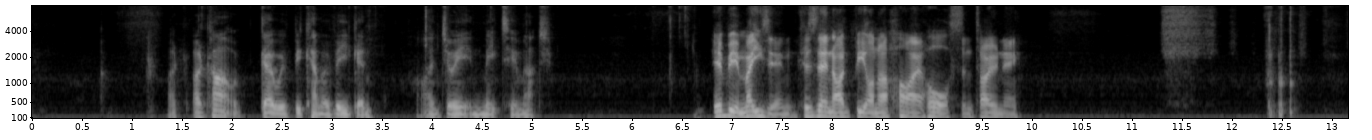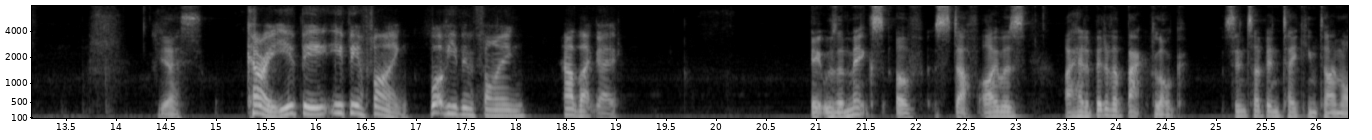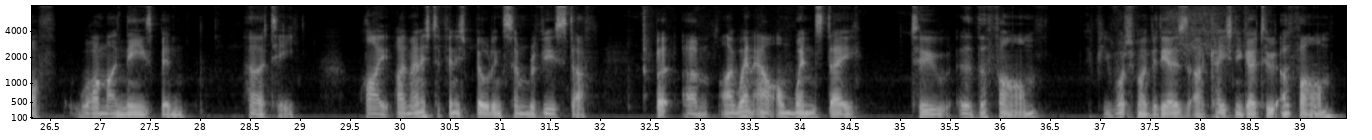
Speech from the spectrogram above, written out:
I, I can't go with become a vegan. I enjoy eating meat too much. It'd be amazing because then I'd be on a higher horse than Tony. Yes. Curry, you've been you've been flying. What have you been flying? How'd that go? It was a mix of stuff. I was I had a bit of a backlog since I've been taking time off while my knee's been hurty. I I managed to finish building some review stuff, but um, I went out on Wednesday to uh, the farm. If you've watched my videos, I occasionally go to a farm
